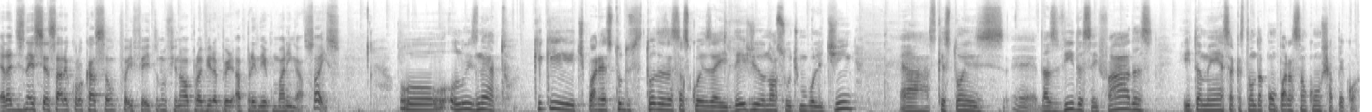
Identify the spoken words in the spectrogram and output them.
era desnecessária a colocação que foi feita no final para vir aprender com Maringá. Só isso. Ô, ô Luiz Neto, o que, que te parece tudo, todas essas coisas aí, desde o nosso último boletim, as questões é, das vidas ceifadas e também essa questão da comparação com o Chapecó.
